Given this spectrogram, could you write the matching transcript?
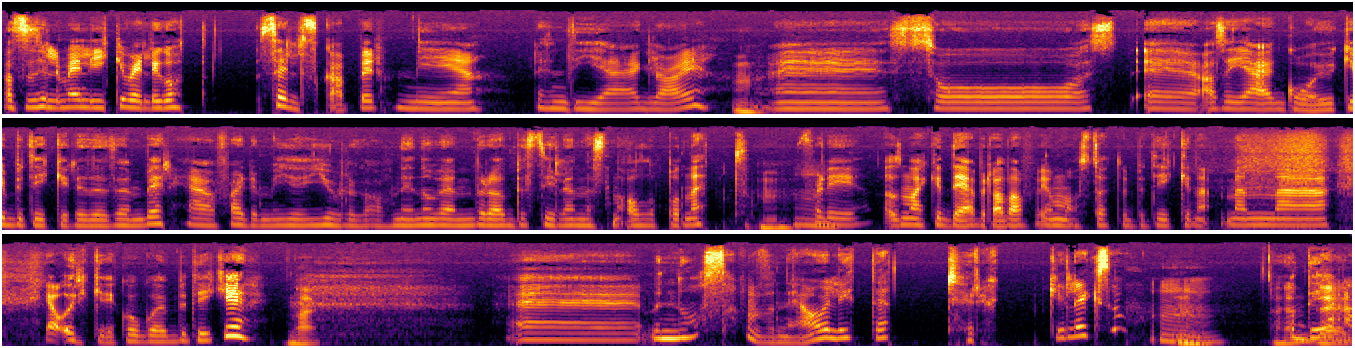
Altså selv om jeg liker veldig godt selskaper med liksom de jeg er glad i. Mm. Eh, så eh, Altså, jeg går jo ikke i butikker i desember. Jeg er ferdig med julegavene i november, og da bestiller jeg nesten alle på nett. Mm. Fordi, altså Nå er ikke det bra, da, for vi må støtte butikkene. Men eh, jeg orker ikke å gå i butikker. Eh, men nå savner jeg jo litt det trøkket, liksom. Mm. Og det er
